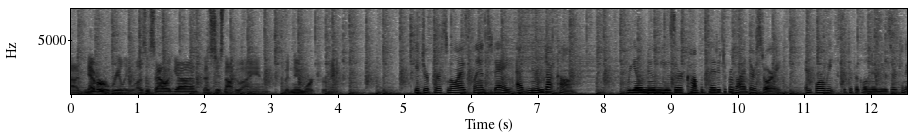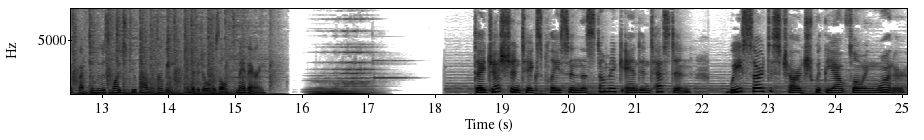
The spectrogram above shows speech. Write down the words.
I never really was a salad guy. That's just not who I am. But Noom worked for me. Get your personalized plan today at Noom.com. Real Noom user compensated to provide their story. In four weeks, the typical Noom user can expect to lose one to two pounds per week. Individual results may vary. Digestion takes place in the stomach and intestine. Wastes are discharged with the outflowing water.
